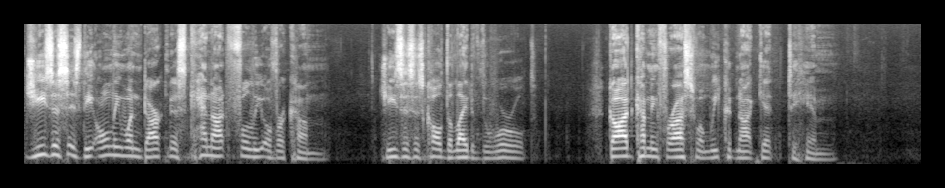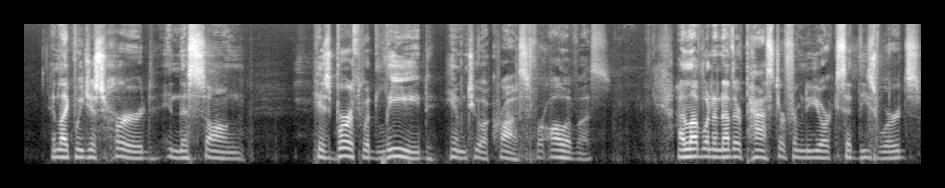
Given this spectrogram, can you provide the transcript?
Jesus is the only one darkness cannot fully overcome. Jesus is called the light of the world. God coming for us when we could not get to him. And like we just heard in this song, his birth would lead him to a cross for all of us. I love when another pastor from New York said these words.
